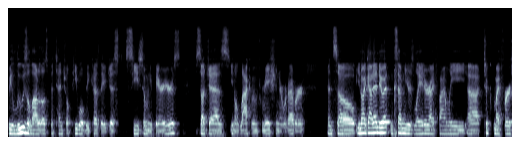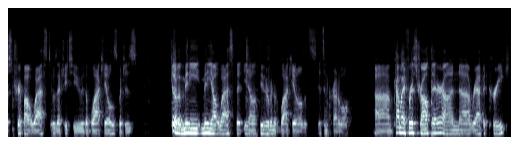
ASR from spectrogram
we lose a lot of those potential people because they just see so many barriers, such as you know lack of information or whatever. And so, you know, I got into it, and seven years later, I finally uh, took my first trip out west. It was actually to the Black Hills, which is kind of a mini mini out west. But you know, if you've ever been to the Black Hills, it's it's incredible. Um, caught my first trout there on uh, Rapid Creek.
